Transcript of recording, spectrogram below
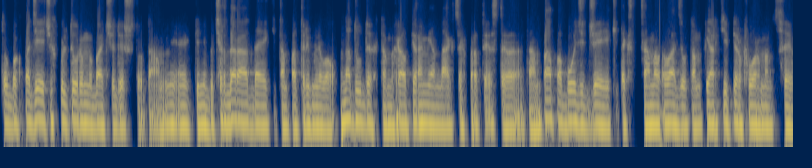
то бок па дзеячых культуры мы бачылі что там які-нибудь эрдарада які там падтрымліваў на дудах там граў перамен на акцыях пратэста там папа бодзі Джей які таксама ладзіў там яркія перформансы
